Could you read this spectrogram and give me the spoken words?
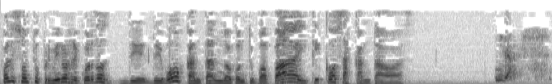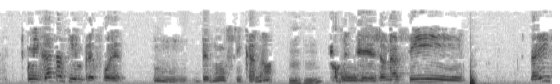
cuáles son tus primeros recuerdos de, de vos cantando con tu papá y qué cosas cantabas? Mira, mi casa siempre fue mm, de música, ¿no? Eh, yo nací seis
